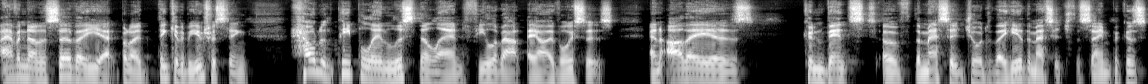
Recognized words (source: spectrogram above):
I haven't done a survey yet, but I think it'd be interesting. How do people in listener land feel about AI voices? And are they as convinced of the message or do they hear the message the same? Because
